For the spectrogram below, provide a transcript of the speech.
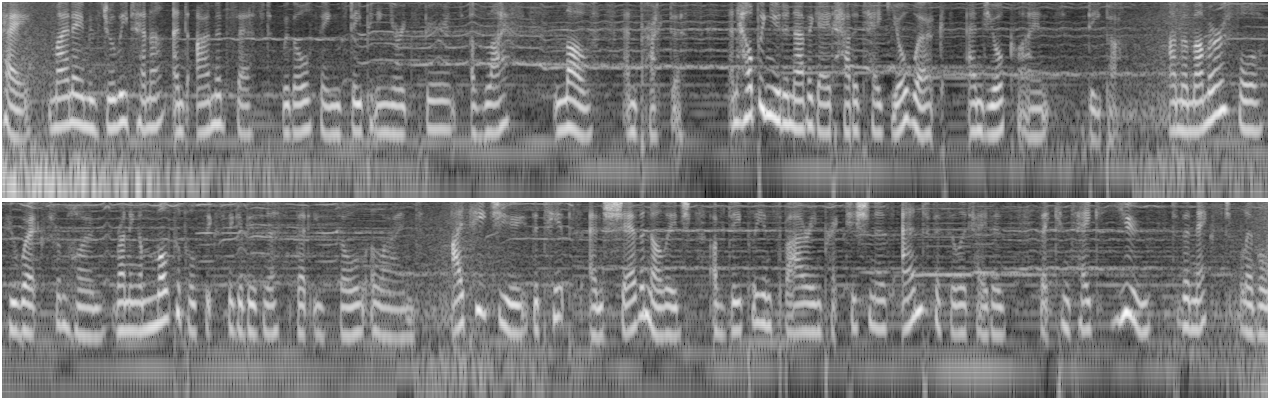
Hey, my name is Julie Tenner, and I'm obsessed with all things deepening your experience of life, love, and practice, and helping you to navigate how to take your work and your clients deeper. I'm a mama of four who works from home, running a multiple six figure business that is soul aligned. I teach you the tips and share the knowledge of deeply inspiring practitioners and facilitators that can take you to the next level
